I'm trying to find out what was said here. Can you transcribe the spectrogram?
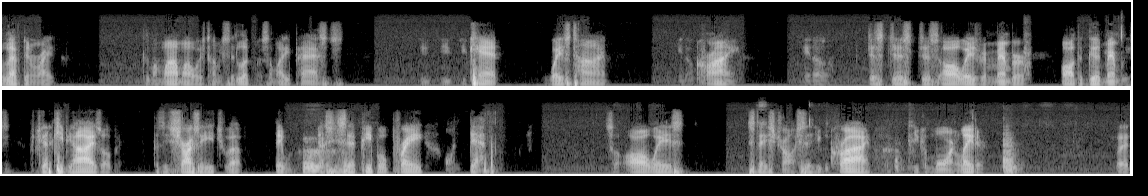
left and right. Because my mom always told me, she said, "Look, when somebody passes, you, you, you can't waste time, you know, crying. Just just just always remember all the good memories. But you got to keep your eyes open because these sharks will eat you up. They, Mm. as she said, people prey on death. So always stay strong. She said, you can cry, you can mourn later, but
